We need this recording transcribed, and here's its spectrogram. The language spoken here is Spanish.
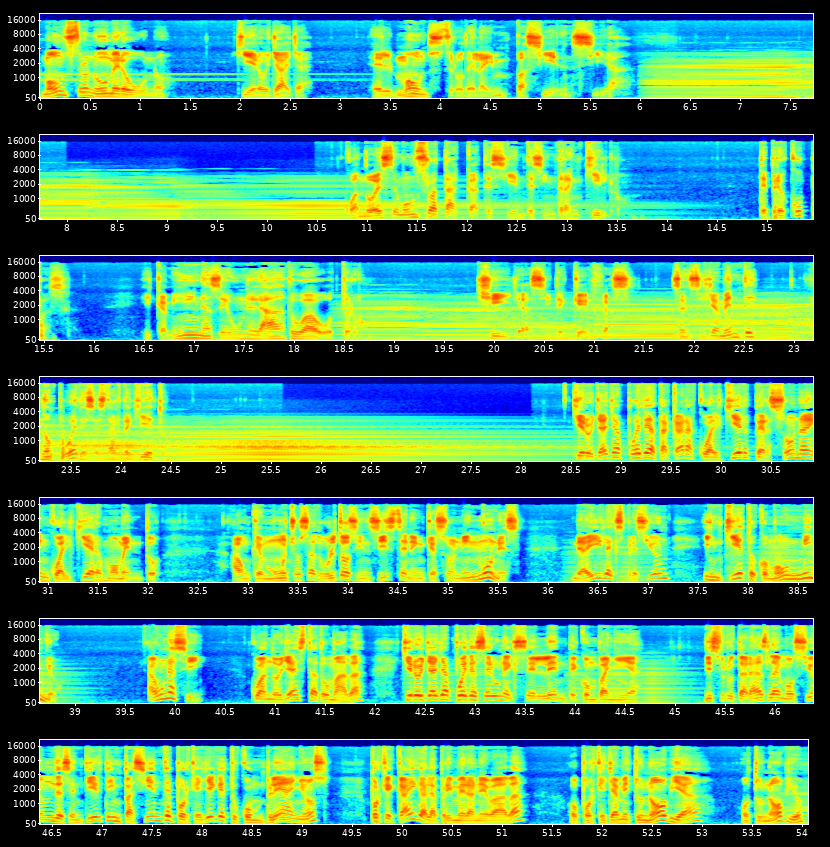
Monstruo número uno. Quiero Yaya, el monstruo de la impaciencia. Cuando este monstruo ataca te sientes intranquilo. Te preocupas y caminas de un lado a otro. Chillas y te quejas. Sencillamente no puedes estarte quieto. Yaya puede atacar a cualquier persona en cualquier momento, aunque muchos adultos insisten en que son inmunes. De ahí la expresión inquieto como un niño. Aún así, cuando ya está domada, Yaya puede ser una excelente compañía. Disfrutarás la emoción de sentirte impaciente porque llegue tu cumpleaños, porque caiga la primera nevada, o porque llame tu novia o tu novio.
